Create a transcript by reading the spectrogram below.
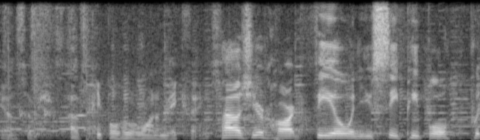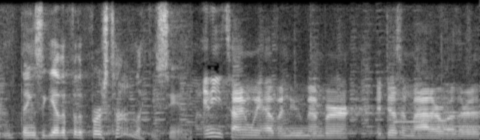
hands of, of people who want to make things? How does your heart feel when you see people putting things together for the first time like you're seeing? Anytime we have a new member, it doesn't matter whether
